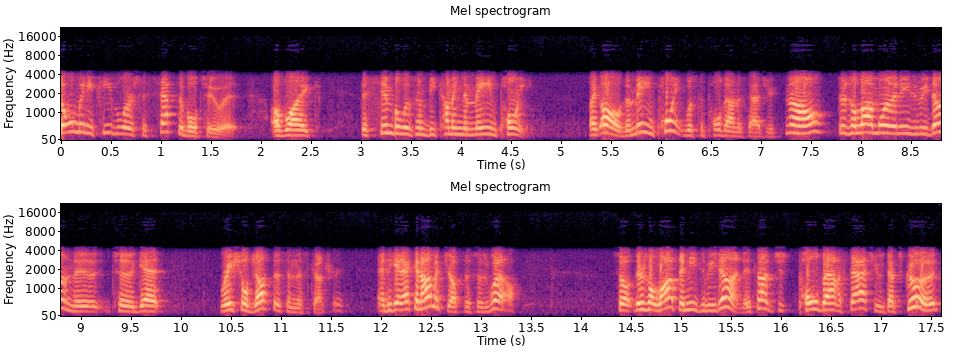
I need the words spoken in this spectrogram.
so many people are susceptible to it of like the symbolism becoming the main point. Like, oh, the main point was to pull down the statue. No, there's a lot more that needs to be done to to get racial justice in this country and to get economic justice as well. So there's a lot that needs to be done. It's not just pull down a statue. That's good,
